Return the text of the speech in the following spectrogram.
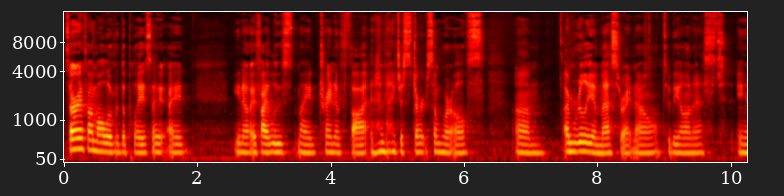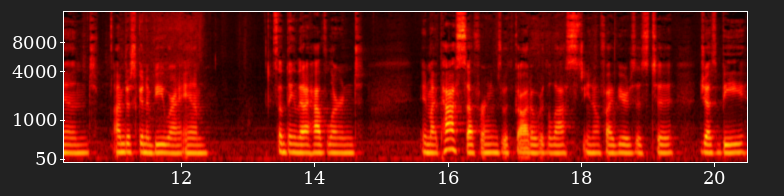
Sorry if I'm all over the place. I, I you know, if I lose my train of thought and I just start somewhere else. Um, I'm really a mess right now, to be honest. And I'm just going to be where I am. Something that I have learned in my past sufferings with God over the last, you know, five years is to just be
